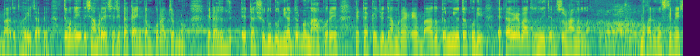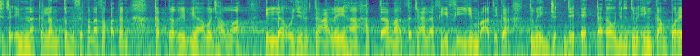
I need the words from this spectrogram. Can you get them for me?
ইবাদত হয়ে যাবে। যেমন এই দেশে আমরা এসেছি টাকা ইনকাম করার জন্য। এটা যদি এটা শুধু দুনিয়ার জন্য না করে, এটাকে যদি আমরা এবাদত নিয়ত করি, এটাও এবাদত হয়ে যাবে। সুবহানাল্লাহ। বুখারী, মুসলিম এসেছে, ইন্নাকা লান তুনফিকা নাফাকাতান তাবতাগি বিহা ওয়াজহা আল্লাহ, ইল্লা উজিরতা আলাইহা হাত্তা মা তাজআলা ফি ফি ইমরাতিকা। তুমি যে এক টাকাও যদি তুমি ইনকাম করে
